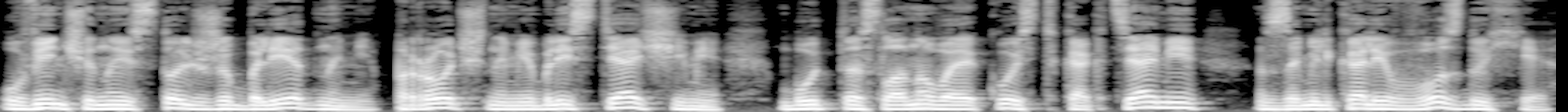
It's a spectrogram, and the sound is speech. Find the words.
увенчанные столь же бледными, прочными, блестящими, будто слоновая кость когтями, замелькали в воздухе,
